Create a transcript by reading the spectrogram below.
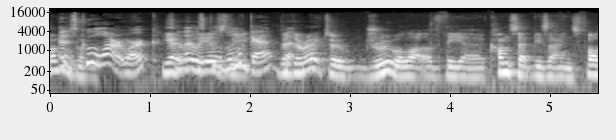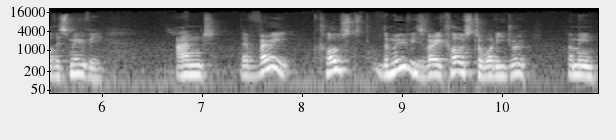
And it's cool artwork. Yeah, so it that really was cool is. to the, look at. the but- director drew a lot of the uh, concept designs for this movie, and they're very close. The movie's very close to what he drew. I mean,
